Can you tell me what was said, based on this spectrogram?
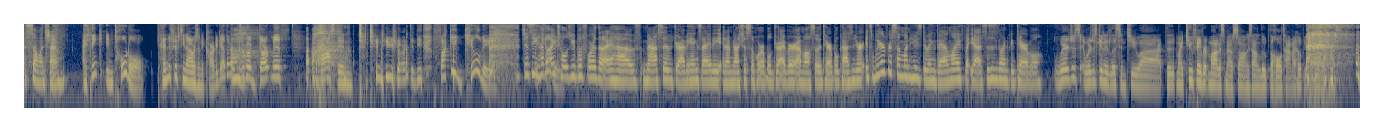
so much time. I think, in total. 10 to 15 hours in a car together because we're going Dartmouth to Boston to, New York to D. Fucking kill me. Jesse, have I me. told you before that I have massive driving anxiety and I'm not just a horrible driver, I'm also a terrible passenger? It's weird for someone who's doing van life, but yes, this is going to be terrible. We're just we're just gonna listen to uh, the, my two favorite Modest Mouse songs on loop the whole time. I hope you like Modest Mouse.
